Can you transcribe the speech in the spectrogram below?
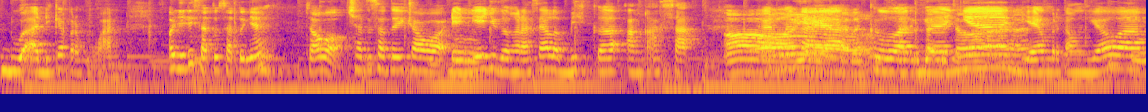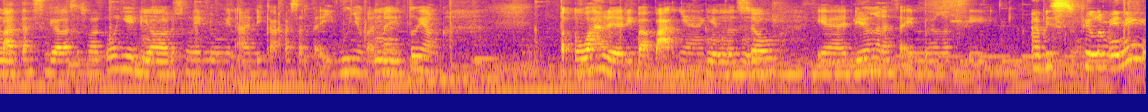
dua adiknya perempuan oh jadi satu-satunya cowok satu-satunya cowok dan Hmm. dia juga ngerasa lebih ke angkasa oh karena iya, kayak karena keluarganya dia yang bertanggung jawab Hmm. atas segala sesuatunya dia Hmm. harus melindungi adik kakak serta ibunya karena Hmm. itu yang petuah dari bapaknya gitu Hmm. so ya dia ngerasain banget sih Abis film ini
